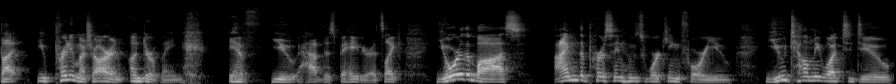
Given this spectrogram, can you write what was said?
But you pretty much are an underling if you have this behavior. It's like you're the boss, I'm the person who's working for you. You tell me what to do,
